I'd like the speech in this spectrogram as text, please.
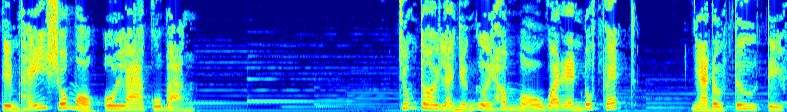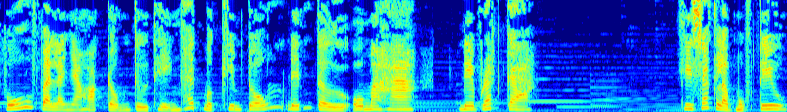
Tìm thấy số 1 Ola của bạn Chúng tôi là những người hâm mộ Warren Buffett, nhà đầu tư, tỷ phú và là nhà hoạt động từ thiện hết mực khiêm tốn đến từ Omaha, Nebraska. Khi xác lập mục tiêu,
